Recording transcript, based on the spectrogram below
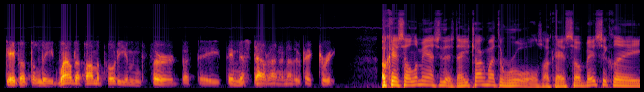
gave up the lead. Wound up on the podium in third, but they they missed out on another victory. Okay, so let me ask you this. Now you're talking about the rules. Okay, so basically,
